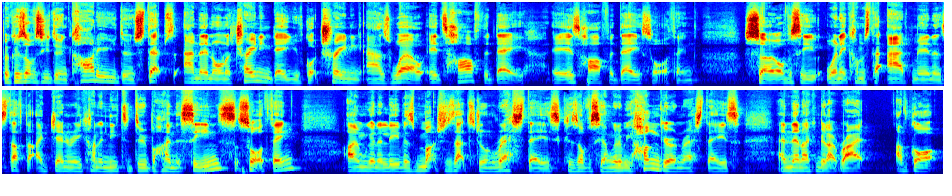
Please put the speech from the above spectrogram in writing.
because obviously you're doing cardio, you're doing steps, and then on a training day, you've got training as well. It's half the day. It is half a day sort of thing. So obviously, when it comes to admin and stuff that I generally kind of need to do behind the scenes sort of thing, I'm going to leave as much as that to do on rest days because obviously I'm going to be hungry on rest days, and then I can be like, right, I've got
